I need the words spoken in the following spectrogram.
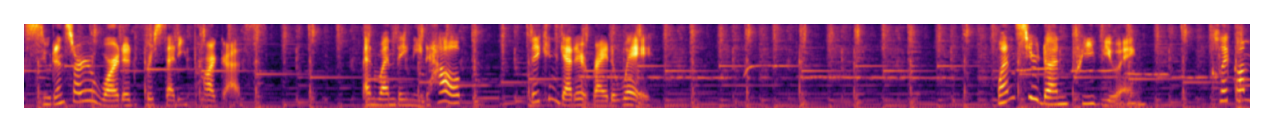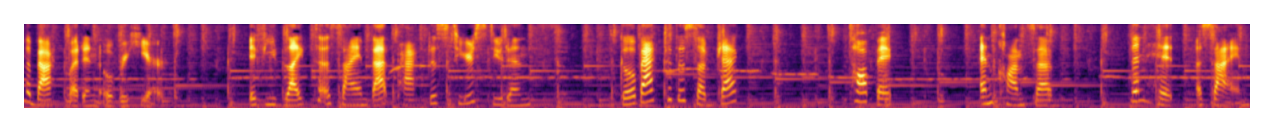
Students are rewarded for steady progress, and when they need help, they can get it right away. Once you're done previewing, click on the back button over here. If you'd like to assign that practice to your students, go back to the subject, topic, and concept, then hit Assign.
